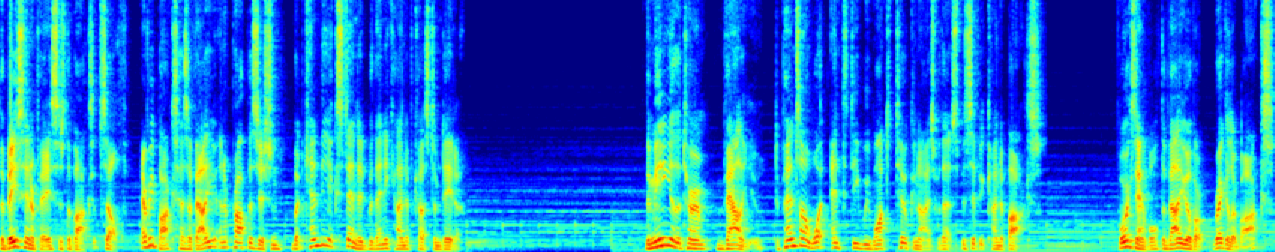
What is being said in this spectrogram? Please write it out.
The base interface is the box itself. Every box has a value and a proposition, but can be extended with any kind of custom data. The meaning of the term value depends on what entity we want to tokenize for that specific kind of box. For example, the value of a regular box,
